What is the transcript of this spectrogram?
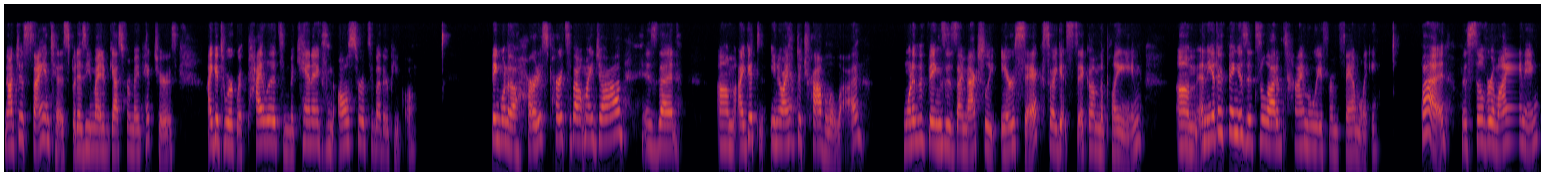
not just scientists, but as you might have guessed from my pictures, I get to work with pilots and mechanics and all sorts of other people. I think one of the hardest parts about my job is that um, I get, to, you know, I have to travel a lot. One of the things is I'm actually air sick, so I get sick on the plane. Um, and the other thing is it's a lot of time away from family. But the silver lining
